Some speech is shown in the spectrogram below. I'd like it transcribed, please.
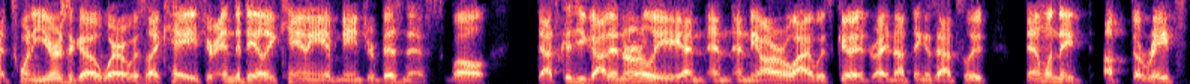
uh, 20 years ago, where it was like, hey, if you're in the Daily Candy, it made your business. Well, that's because you got in early and, and, and the ROI was good, right? Nothing is absolute. Then when they upped the rates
